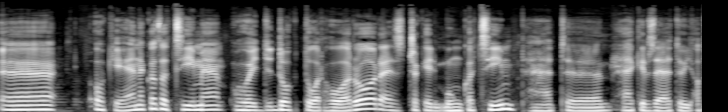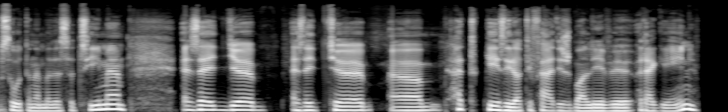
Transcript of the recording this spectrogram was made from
Oké, okay, ennek az a címe, hogy Doktor Horror, ez csak egy munkacím, tehát ö, elképzelhető, hogy abszolút nem ez a címe. Ez egy ez egy ö, hát kézirati fázisban lévő regény,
